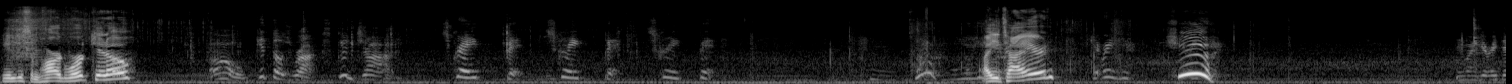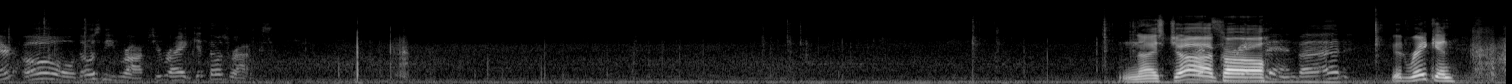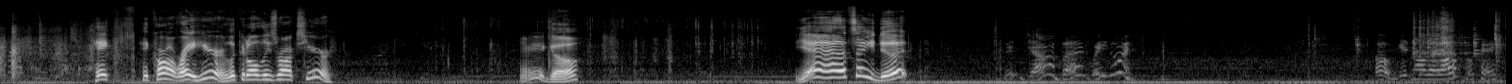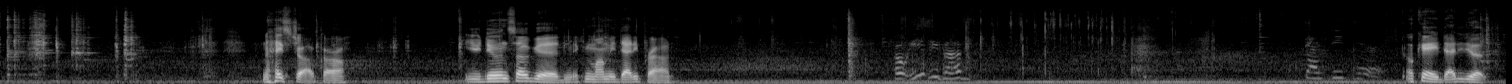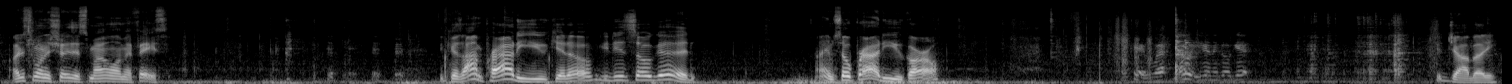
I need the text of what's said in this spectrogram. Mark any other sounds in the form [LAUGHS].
You can do some hard work, kiddo? Oh, get those rocks. Good job. Scrape it, scrape it, scrape it. Whew. Are you tired? Get right here. Phew. You want to get right there? Oh, those need rocks. You're right. Get those rocks. Nice job, Karl. scraping, bud. Good raking. Hey, hey, Karl, right here. Look at all these rocks here. There you go. Yeah, that's how you do it. Good job, bud. Where you going? Oh, getting all that off? Okay. [LAUGHS] Nice job, Karl. You're doing so good, making mommy daddy proud. Oh, easy, bud. Okay, Daddy do it. I just want to show you the smile on my face. because I'm proud of you, kiddo. You did so good. I am so proud of you, Karl. Okay, what? Oh, you're going to go get? Good job, buddy.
